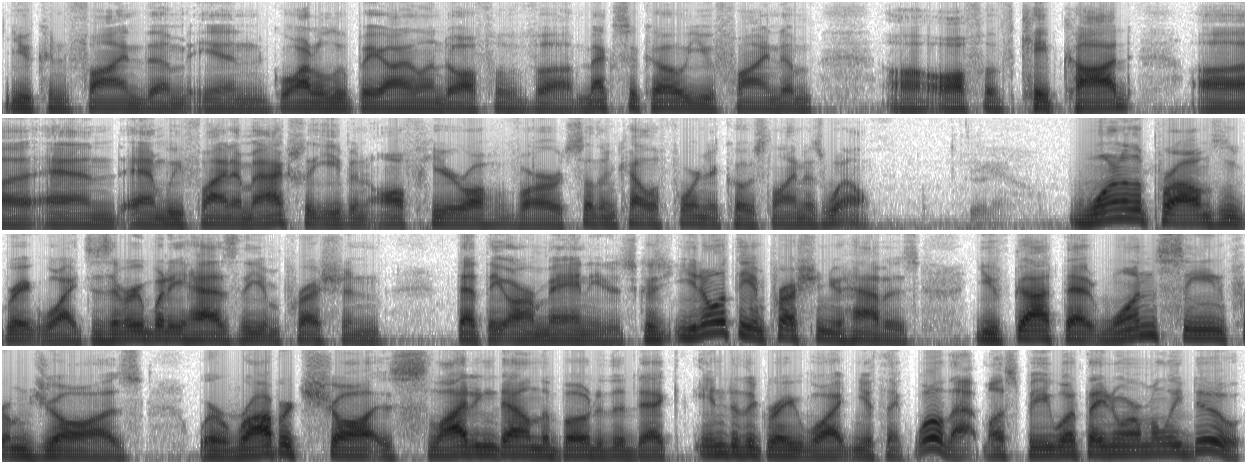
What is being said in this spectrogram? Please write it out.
you can find them in Guadalupe Island off of uh, Mexico, you find them uh, off of Cape Cod, uh, and, and we find them actually even off here off of our Southern California coastline as well. One of the problems with great whites is everybody has the impression that they are man eaters. Because you know what the impression you have is you've got that one scene from Jaws where Robert Shaw is sliding down the boat of the deck into the great white, and you think, well, that must be what they normally do.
